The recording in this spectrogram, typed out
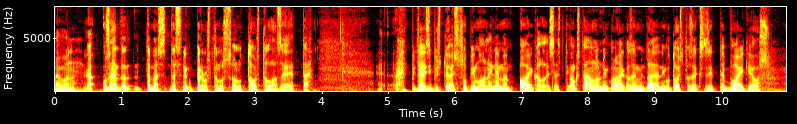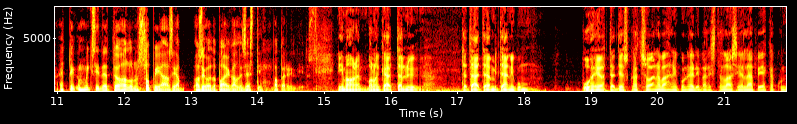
Aivan. Ja usein tässä, tässä niin perustelussa on ollut taustalla se, että pitäisi pystyä sopimaan enemmän paikallisesti. Onko tämä ollut niin kuin aikaisemmin tai niin kuin toistaiseksi sitten vaikeus? Että miksi te ette ole halunnut sopia asia, asioita paikallisesti paperiliitossa? Niin mä olen, mä olen käyttänyt tätä ei ole mitään niin kuin puheenjohtaja, jos katsoo aina vähän niin kuin eri väristen lasien läpi ehkä kuin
